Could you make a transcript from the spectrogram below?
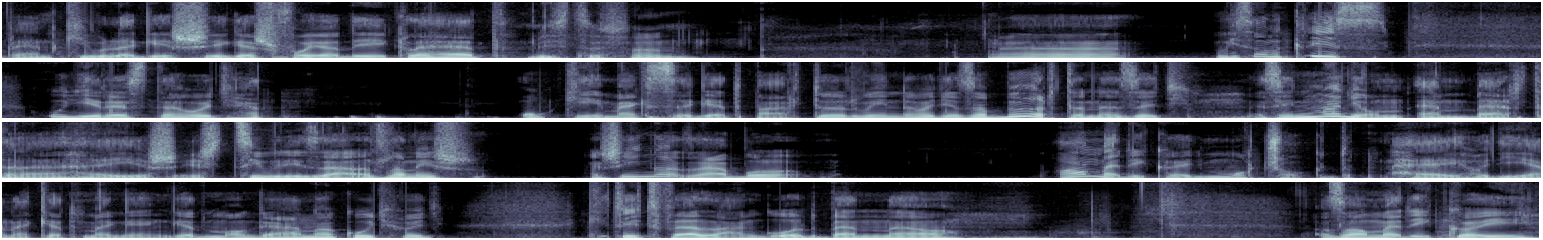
rendkívül egészséges folyadék lehet. Biztosan. Ö, Viszont Krisz úgy érezte, hogy hát oké, okay, megszegett pár törvény, de hogy ez a börtön, ez egy, ez egy nagyon embertelen hely, és, és civilizálatlan is, és igazából Amerika egy mocsok hely, hogy ilyeneket megenged magának, úgyhogy kicsit fellángolt benne a, az amerikai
